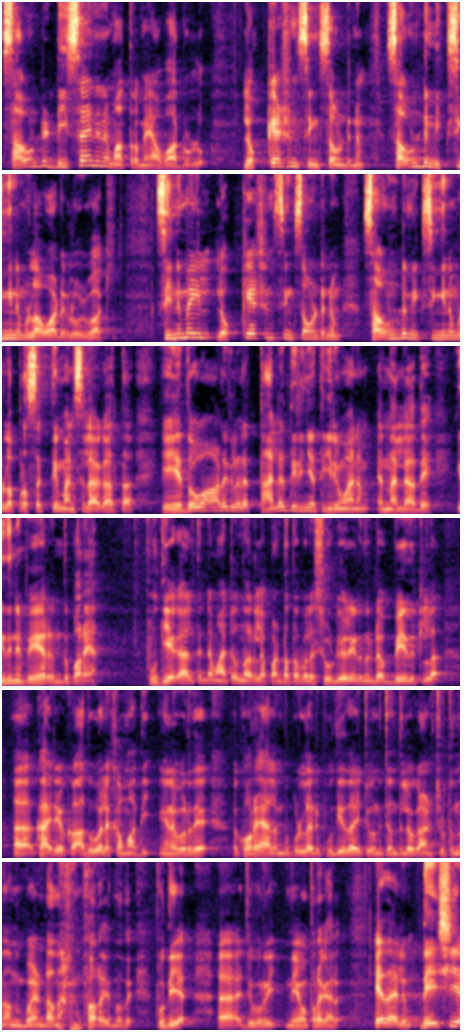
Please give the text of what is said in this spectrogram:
സൗണ്ട് ഡിസൈനിന് മാത്രമേ അവാർഡുള്ളൂ. ലൊക്കേഷൻ സിങ് സൗണ്ടിനും സൗണ്ട് മിക്സിങ്ങിനുമുള്ള അവാർഡുകൾ ഒഴിവാക്കി. സിനിമയിൽ ലൊക്കേഷൻ സിങ് സൗണ്ടിനും സൗണ്ട് മിക്സിങ്ങിനുമുള്ള പ്രസക്തി മനസ്സിലാകാത്ത ഏതോ ആളുകളുടെ തലതിരിഞ്ഞ തീരുമാനം എന്നല്ലാതെ ഇതിന് വേറെന്ത് പറയാൻ? പുതിയ കാലത്തിന്റെ മാറ്റമൊന്നും അറിയില്ല. പണ്ടത്തെ പോലെ സ്റ്റുഡിയോയിൽ ഇരുന്ന് ഡബ് ചെയ്തിട്ടുള്ള കാര്യമൊക്കെ അതുപോലൊക്കെ മതി. ഇങ്ങനെ വെറുതെ കുറേ അലമ്പ് പിള്ളേർ പുതിയതായിട്ട് വന്നിട്ട് എന്തെല്ലോ കാണിച്ചു വിട്ടുന്നത് അതൊന്നും വേണ്ടെന്നാണ് പറയുന്നത്. പുതിയ ജൂറി നിയമപ്രകാരം. ഏതായാലും ദേശീയ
